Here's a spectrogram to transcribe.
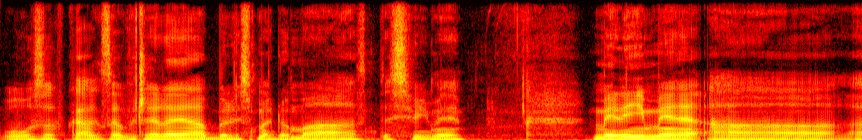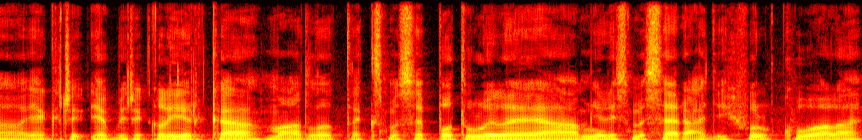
úvozovkách zavřeli a byli jsme doma se svými milými a, a jak, jak by řekl Jirka Mádl, tak jsme se potulili a měli jsme se rádi chvilku, ale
